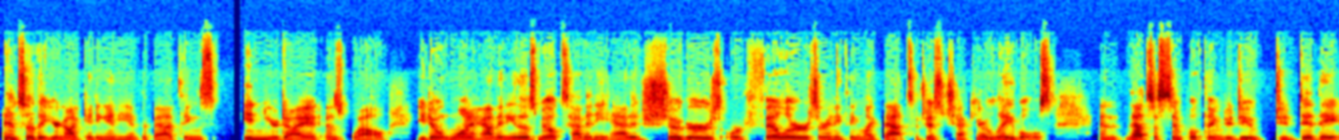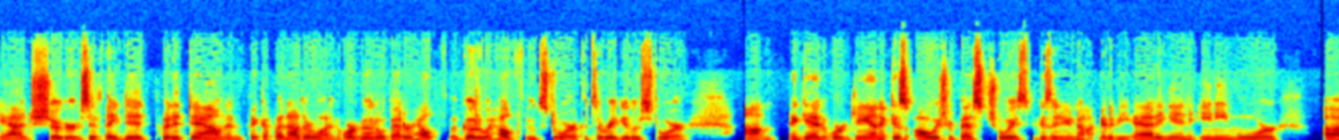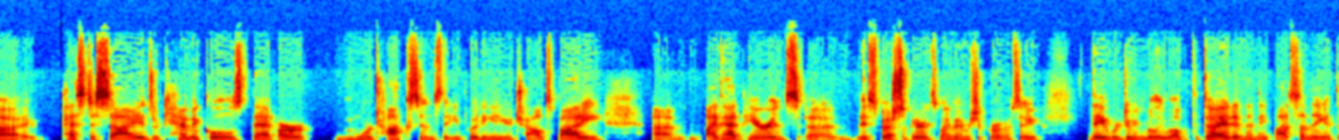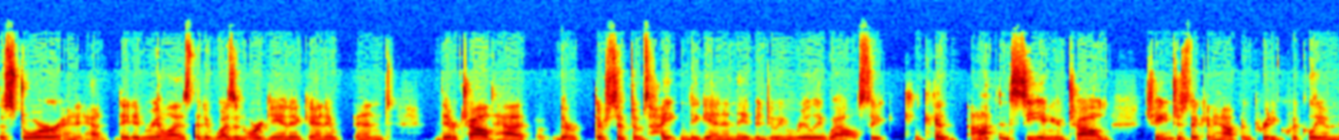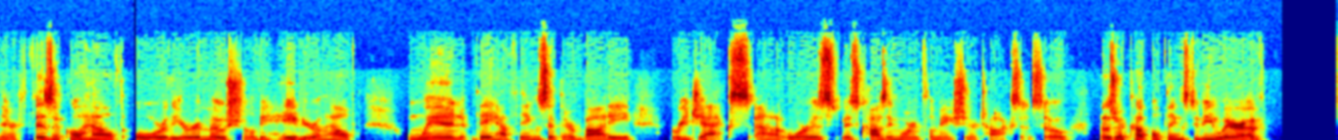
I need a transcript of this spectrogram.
and so that you're not getting any of the bad things in your diet as well. You don't want to have any of those milks have any added sugars or fillers or anything like that. So just check your labels and that's a simple thing to do. Did, did they add sugars? If they did, put it down and pick up another one or go to a better health, go to a health food store if it's a regular store. Um, again, organic is always your best choice because then you're not going to be adding in any more uh, pesticides or chemicals that are more toxins that you're putting in your child's body. Um, I've had parents, uh, especially parents in my membership program, say, they were doing really well with the diet and then they bought something at the store and it had they didn't realize that it wasn't organic and it and their child had their their symptoms heightened again and they'd been doing really well. So you can, can often see in your child changes that can happen pretty quickly in their physical health or their emotional behavioral health when they have things that their body rejects uh, or is is causing more inflammation or toxins. So those are a couple things to be aware of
